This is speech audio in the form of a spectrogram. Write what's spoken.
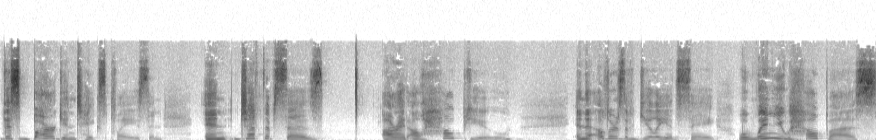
this bargain takes place, and, and Jephthah says, All right, I'll help you. And the elders of Gilead say, Well, when you help us,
